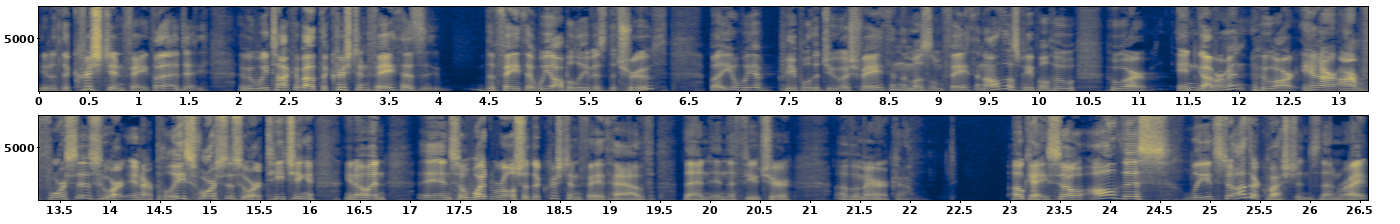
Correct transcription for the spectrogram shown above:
you know, the Christian faith. Uh, I mean, we talk about the Christian faith as the faith that we all believe is the truth, but you know, we have people of the Jewish faith and the Muslim faith, and all those people who who are in government, who are in our armed forces, who are in our police forces, who are teaching. You know, and and so, what role should the Christian faith have then in the future of America? Okay, so all this leads to other questions, then, right?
